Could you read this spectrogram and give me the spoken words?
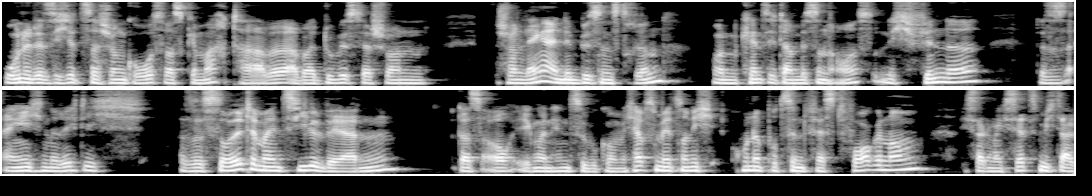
Ohne dass ich jetzt da schon groß was gemacht habe, aber du bist ja schon, schon länger in dem Business drin und kennst dich da ein bisschen aus. Und ich finde, das ist eigentlich ein richtig, also es sollte mein Ziel werden, das auch irgendwann hinzubekommen. Ich habe es mir jetzt noch nicht 100% fest vorgenommen. Ich sage mal, ich setze mich da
